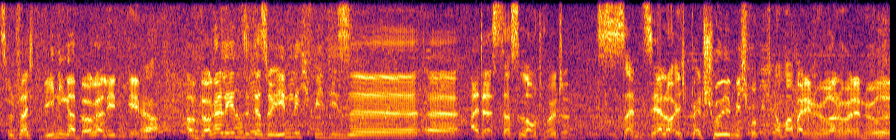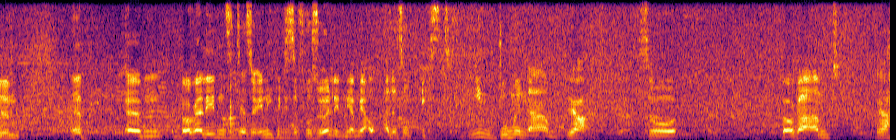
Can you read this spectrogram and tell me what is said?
Es wird vielleicht weniger Burgerläden geben. Ja. Aber Burgerläden sind ja so ähnlich wie diese. Äh, Alter, ist das laut heute. Das ist ein sehr laut. Ich entschuldige mich wirklich nochmal bei den Hörern und bei den Hörerinnen. Äh, ähm, Burgerläden sind ja so ähnlich wie diese Friseurläden. Die haben ja auch alle so extrem dumme Namen. Ja, So Burgeramt, ja,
